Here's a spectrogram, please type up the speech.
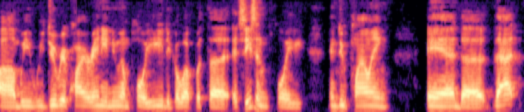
Um, we we do require any new employee to go up with a, a seasoned employee and do plowing. And uh, that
